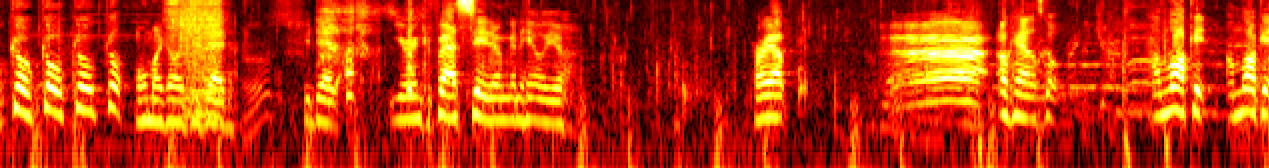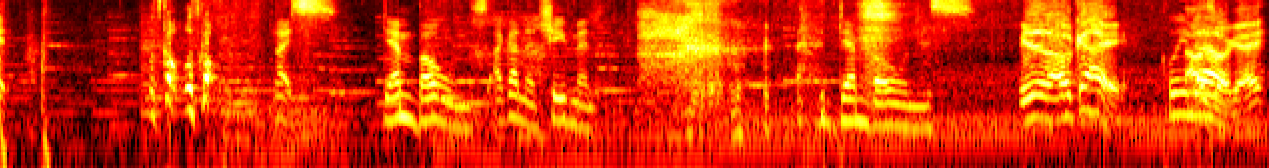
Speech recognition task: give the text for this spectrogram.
go, go, go, go. Oh my god, you're dead. You're dead. You're incapacitated. I'm gonna heal you. Hurry up. Ah, okay, let's go. Unlock it. Unlock it. Let's go. Let's go. Nice. Dem bones. I got an achievement. Dem bones. We did okay. Cleaned That was out. okay.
